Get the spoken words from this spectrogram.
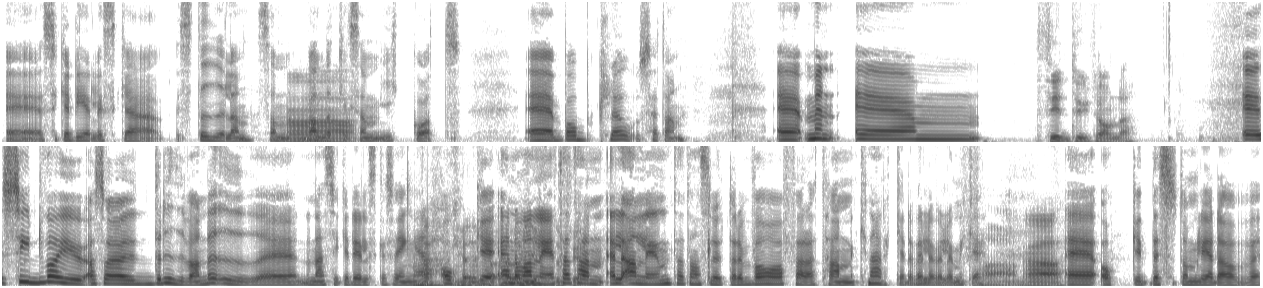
eh, psykedeliska stilen som Ah. bandet liksom gick åt. Eh, Bob Close hette han. Eh, men ehm, Sid tyckte om det. eh, Syd var ju alltså drivande i eh, den här psykedeliska svängen Ah, okej. och eh, en av anledningarna till att han, eller anledningen till att han slutade var för att han knarkade väldigt, väldigt mycket. Fan. Ja. Eh, och dessutom led av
